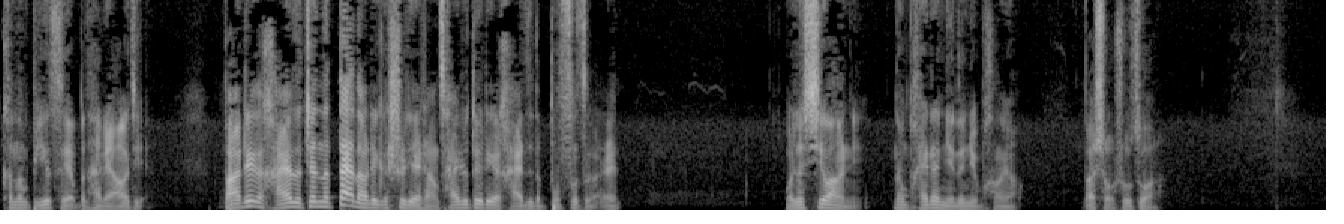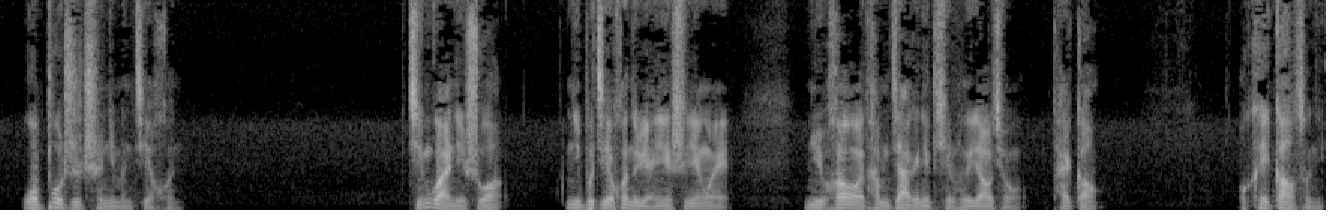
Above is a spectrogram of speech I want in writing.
可能彼此也不太了解，把这个孩子真的带到这个世界上，才是对这个孩子的不负责任。我就希望你。能陪着你的女朋友，把手术做了。我不支持你们结婚。尽管你说，你不结婚的原因是因为，女朋友他们家给你提出的要求太高。我可以告诉你，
